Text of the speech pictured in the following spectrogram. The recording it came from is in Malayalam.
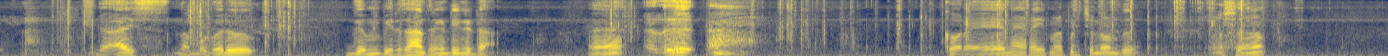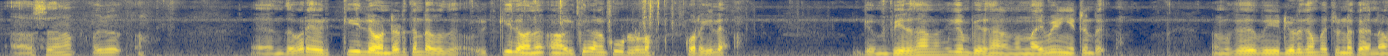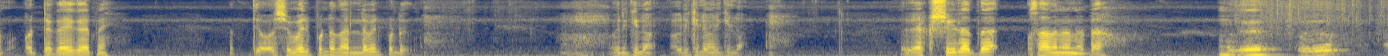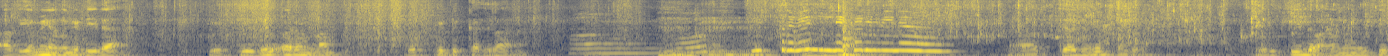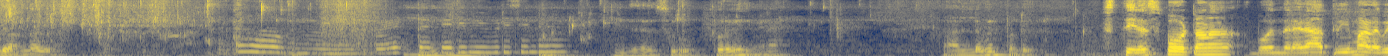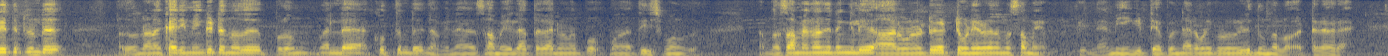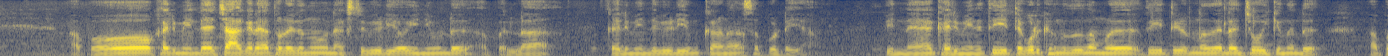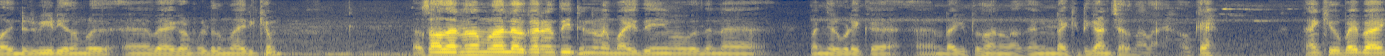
ഗായ്സ് നമുക്കൊരു ഗംഭീര സാധനത്തിന് കിട്ടിയിട്ടാ അത് കുറേ നേരമായി നമ്മളെ പിടിച്ചോണ്ട് വന്നത് അവസാനം അവസാനം ഒരു എന്താ പറയുക ഒരു കിലോന്റെ അടുത്തുണ്ടാവും ഇത്. ഒരു കിലോന് ആ ഒരു കിലോന് കൂടുതലുള്ളൂ കുറയില്ല. ഗംഭീര സാധനം ഗംഭീര സാധനം. നന്നായി വിഴുങ്ങിയിട്ടുണ്ട്. നമുക്ക് വീഡിയോ എടുക്കാൻ പറ്റില്ല കാരണം ഒറ്റക്കായ കാരനെ അത്യാവശ്യം വലിപ്പുണ്ട് നല്ല വലിപ്പുണ്ട്. ഒരു കിലോ ഒരു കിലോ ഒരു കിലോ. രക്ഷയില്ലാത്ത സാധനമാണ് കേട്ടോ. നമുക്ക് ഒരു അധികം മീനൊന്നും കിട്ടിയില്ല. കിട്ടിയത് ഒരെണ്ണം. ഇത്ര വലിയ കരിമീനാ? അത്യാവശ്യം ഒരു കിലോ ആണ് ഒരു കിലോ ഉണ്ടാവും ഇത് സൂപ്പർ കരിമീനെ. നല്ല വലിപ്പുണ്ട്. സ്ഥിരം സ്പോട്ടാണ് അപ്പോൾ ഇന്നലെ രാത്രി മഴ പെയ്തിട്ടുണ്ട്. അതുകൊണ്ടാണ് കരിമീൻ കിട്ടുന്നത്. ഇപ്പോഴും നല്ല കൊത്തുണ്ട്. ഞാൻ പിന്നെ സമയമില്ലാത്ത കാരണമാണ് ഇപ്പോൾ തിരിച്ചു പോകുന്നത് നമ്മുടെ സമയം എന്ന് പറഞ്ഞിട്ടുണ്ടെങ്കിൽ ആറ് മണി തൊട്ട് എട്ട് മണി വരെ നമ്മുടെ സമയം. പിന്നെ മീൻ കിട്ടിയപ്പോൾ പിന്നെ അരമണിക്കൂർ കൂടി ഇരുന്നു എന്നുള്ളൂ എട്ടര വരെ. അപ്പോൾ കരിമീന്റെ ചാകര തുടരുന്നു. നെക്സ്റ്റ് വീഡിയോ ഇനിയുണ്ട് അപ്പോൾ എല്ലാ കരിമീന്റെ വീഡിയോയും കാണുക സപ്പോർട്ട് ചെയ്യാം പിന്നെ കരിമീന് തീറ്റ കൊടുക്കുന്നത് നമ്മൾ തീറ്റ ഇടുന്നത് എല്ലാം ചോദിക്കുന്നുണ്ട്. അപ്പോൾ അതിന്റെ ഒരു വീഡിയോ നമ്മൾ വേഗം ഇടുന്നതായിരിക്കും. സാധാരണ നമ്മൾ എല്ലാവർക്കും അറിയാൻ തീറ്റ മൈദയും അതുപോലെ തന്നെ മഞ്ഞൾ പൊടിയൊക്കെ ഉണ്ടാക്കിയിട്ടുള്ള സാധനങ്ങൾ അത് ഉണ്ടാക്കിയിട്ട് കാണിച്ചായിരുന്നു നാളെ. Okay thank you bye bye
